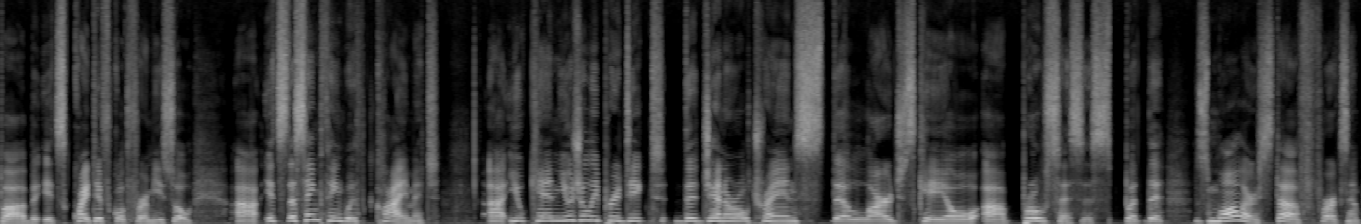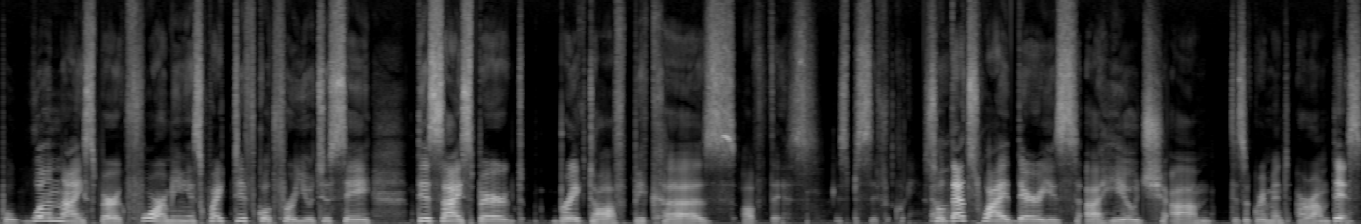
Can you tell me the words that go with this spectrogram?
pub, it's quite difficult for me. So uh, it's the same thing with climate. Uh, you can usually predict the general trends, the large scale uh, processes, but the smaller stuff, for example, one iceberg forming, is quite difficult for you to say this iceberg break off because of this specifically. So oh. that's why there is a huge um, disagreement around this.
